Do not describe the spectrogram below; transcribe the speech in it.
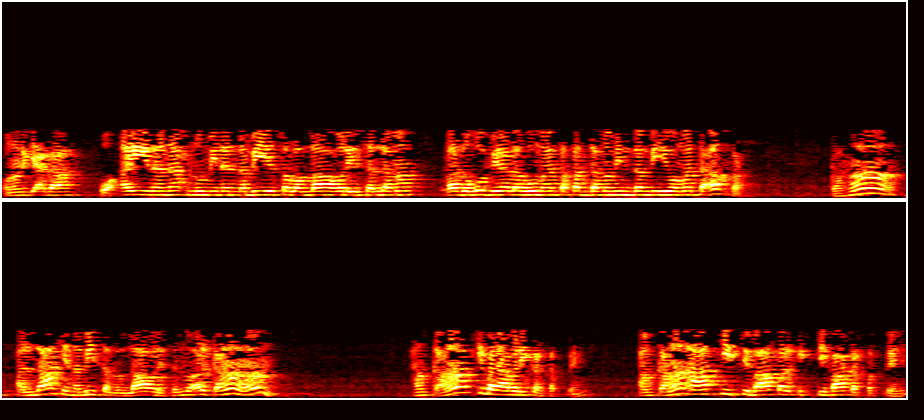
انہوں نے کیا کہا؟ وہ نبی صلی اللہ علیہ وسلم تقدم من ذنبه وما تأخر۔ کہاں اللہ کے نبی صلی اللہ علیہ وسلم، اور کہاں ہم؟ ہم کہاں آپ کی برابری کر سکتے ہیں؟ ہم کہاں آپ کی اتباع پر اکتفا کر سکتے ہیں؟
